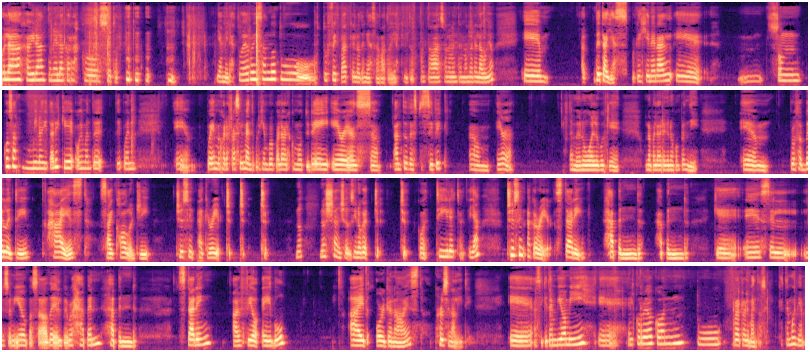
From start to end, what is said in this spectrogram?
Hola, Javiera Antonella Carrasco Soto. ya, mira, estuve revisando tu, tu, feedback, que lo tenía hace rato ya escrito, faltaba solamente mandar el audio. Eh, detalles, porque en general eh, son cosas minoritarias que obviamente te pueden, eh, mejorar fácilmente. Por ejemplo, palabras como today, areas, uh, antes de specific um, area. También hubo algo que una palabra que no comprendí. Um, highest, psychology, choosing a career, t, t, t, no, no chancho, sino que t, t, como ¿ya? Choosing a career, study, happened, happened, que es el, el sonido pasado del verbo happen, happened. Studying, I feel able, I've organized, personality. Eh, así que te envío mí eh, el correo con tu retroalimentación. Que esté muy bien.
